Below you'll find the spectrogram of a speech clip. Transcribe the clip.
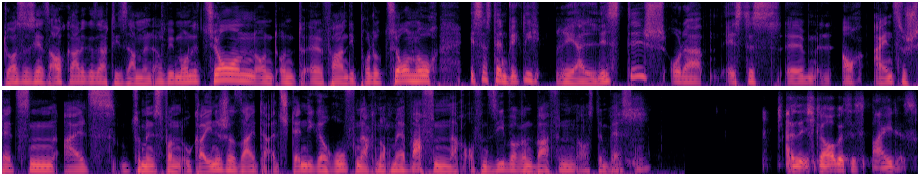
Du hast es jetzt auch gerade gesagt, die sammeln irgendwie Munition und, und äh, fahren die Produktion hoch. Ist das denn wirklich realistisch oder ist es ähm, auch einzuschätzen als, zumindest von ukrainischer Seite, als ständiger Ruf nach noch mehr Waffen, nach offensiveren Waffen aus dem Westen? Also ich glaube, es ist beides.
